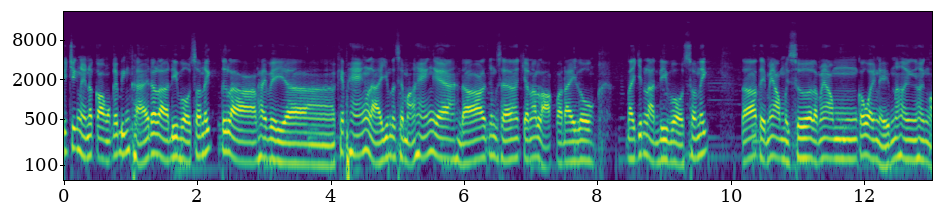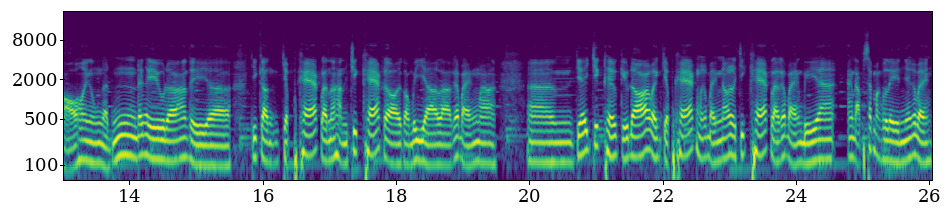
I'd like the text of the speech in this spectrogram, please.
cái chiếc này nó còn một cái biến thể đó là Devil Sonic tức là thay vì uh, khép háng lại chúng ta sẽ mở háng ra. Đó chúng ta sẽ cho nó lọt vào đây luôn. Đây chính là Devil Sonic. Đó thì mấy ông hồi xưa là mấy ông có quan niệm nó hơi hơi ngộ hơi ngông nghĩnh đáng yêu đó. Thì uh, chỉ cần chụp khác là nó thành chiếc khác rồi. Còn bây giờ là các bạn mà uh, chế chiếc theo kiểu đó các bạn chụp khác mà các bạn nói là chiếc khác là các bạn bị uh, ăn đập sắp mặt liền nha các bạn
